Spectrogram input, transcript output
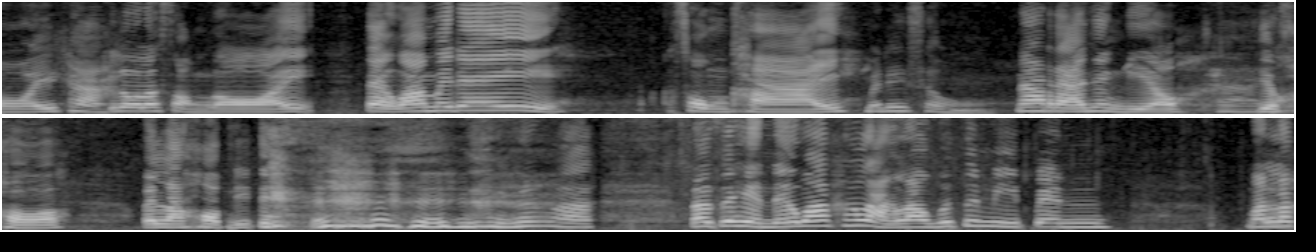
200 ค่ะ กิโลละ 200 แต่ว่าไม่ได้ส่งขายไม่ได้ส่ง หน้าร้านอย่างเดียว ใช่ เดี๋ยวขอเวลาหอบนิดนึง ขึ้นมา เราจะเห็นได้ว่าข้างหลังเราก็จะมีเป็นมะละ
